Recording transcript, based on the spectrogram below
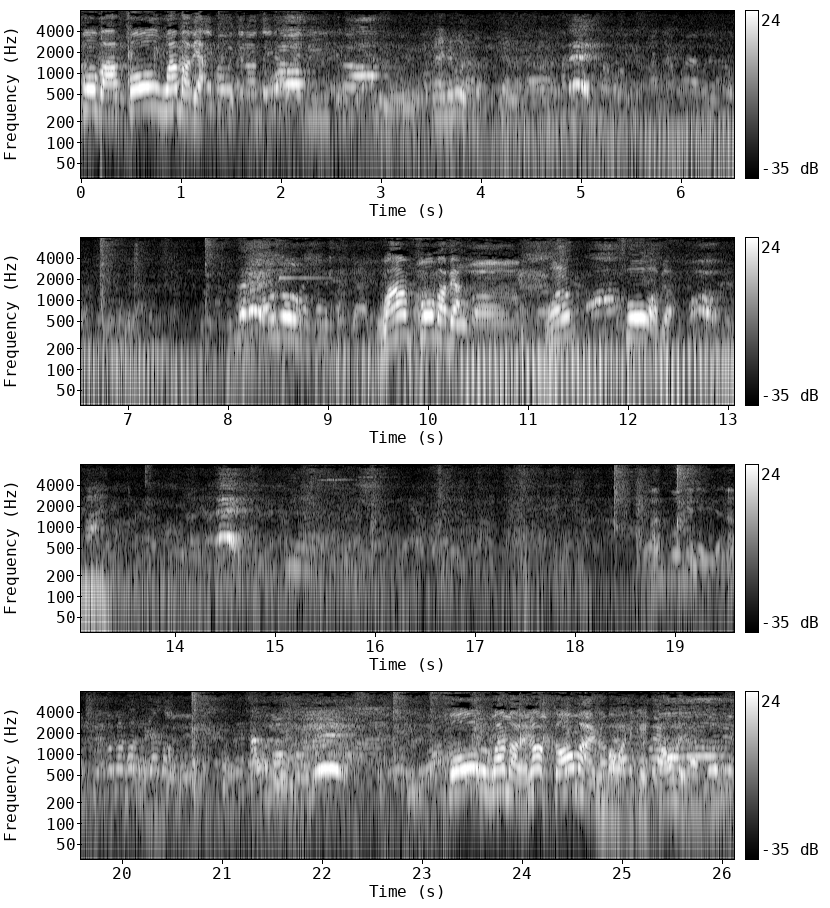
4ပါ4 1ပါဗျအဲ့ဘုကျွန်တော်တိတ်ထားပြီကျွန်တော်နေနေဟုတ်လား1 4ပါဗျဝမ်ဖိုးပါဗျ4 1ပါဗျနော်ကောင်းပါနော်ပါပါတကယ်ကောင်းတယ်ဗျနောက်ကနေနောက်ကနေဓာတ်နဲ့လို့ဆိုတော့အဲ့ဒါပဲဗျာပြီပါပြီရို က်ကွာဟဲ့မင်းဘာလဲကွာကဲကောင်းပါတော့5 1ဖြစ်သွားရင်တော့န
